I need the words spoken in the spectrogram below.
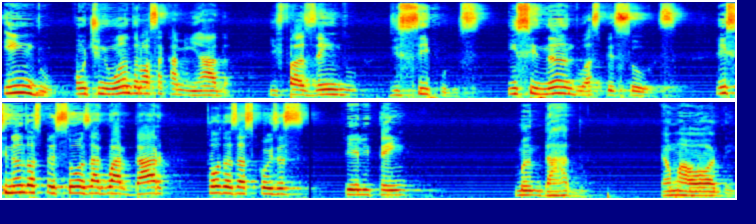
indo, continuando a nossa caminhada e fazendo discípulos, ensinando as pessoas, ensinando as pessoas a guardar todas as coisas que ele tem mandado. É uma ordem.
